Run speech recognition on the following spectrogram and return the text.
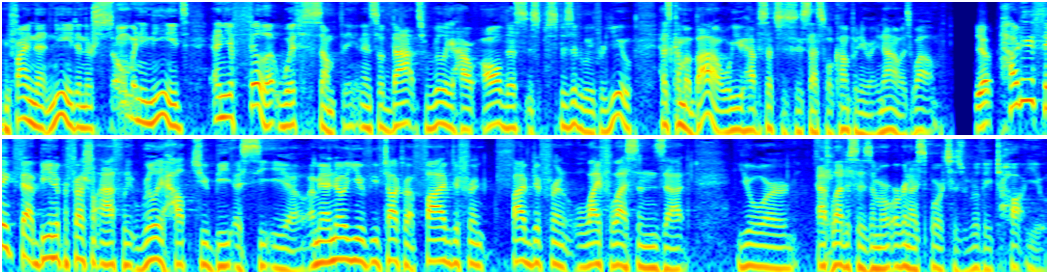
you find that need, and there's so many needs, and you fill it with something. And so that's really how all this is specifically for you has come about where you have such a successful company right now as well. Yep. How do you think that being a professional athlete really helped you be a CEO? I mean, I know you've you've talked about five different five different life lessons that your athleticism or organized sports has really taught you.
